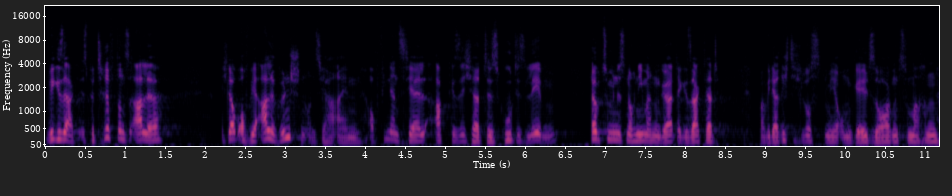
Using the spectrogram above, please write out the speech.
wie gesagt, es betrifft uns alle. Ich glaube, auch wir alle wünschen uns ja ein auch finanziell abgesichertes, gutes Leben. Ich habe zumindest noch niemanden gehört, der gesagt hat, mal wieder richtig Lust, mir um Geld Sorgen zu machen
